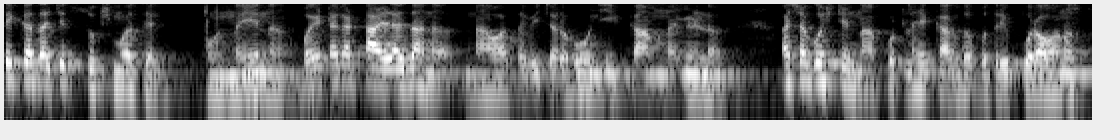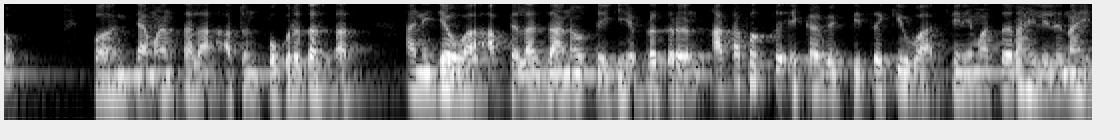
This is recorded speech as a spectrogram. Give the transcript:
ते कदाचित सूक्ष्म असेल. फोन न येणं बैठका टाळल्या जाणं नावाचा विचार होऊनही काम न मिळणं अशा गोष्टींना कुठलाही कागदोपत्री पुरावा नसतो. पण त्या माणसाला आतून पोखरत असतात. आणि जेव्हा आपल्याला जाणवते की हे प्रकरण आता फक्त एका व्यक्तीचं किंवा सिनेमाचं राहिलेलं नाही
